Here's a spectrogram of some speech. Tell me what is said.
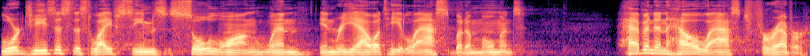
Lord Jesus, this life seems so long when in reality it lasts but a moment. Heaven and hell last forever.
